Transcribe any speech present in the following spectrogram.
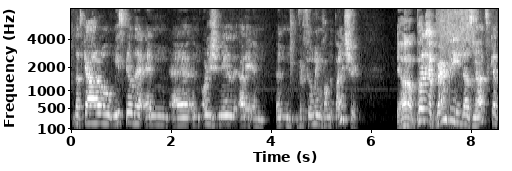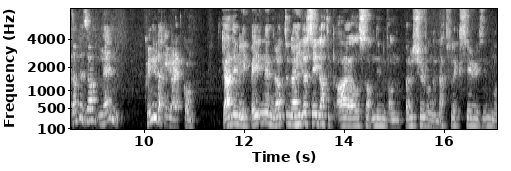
dat Karel meespeelde in eh, een origineel, allee, in een verfilming van The Punisher. Ja, But apparently he does not. Ik heb het opgezocht. Nee, ik weet niet hoe dat ik eruit kom. Ik had hem ik pijzen inderdaad. Toen hij dat zei, dacht ik, ah ja, dat staat van Punisher van de Netflix-series in. Maar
